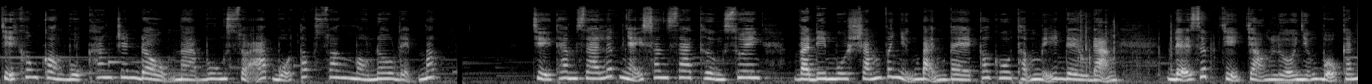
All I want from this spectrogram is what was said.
Chị không còn buộc khăn trên đầu mà buông xõa bộ tóc xoăn màu nâu đẹp mắt. Chị tham gia lớp nhảy xanh xa thường xuyên và đi mua sắm với những bạn bè có gu thẩm mỹ đều đặn để giúp chị chọn lựa những bộ cánh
